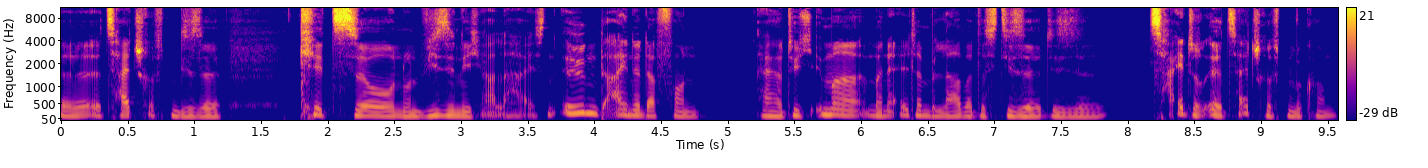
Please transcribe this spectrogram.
äh, Zeitschriften, diese Kidzone und wie sie nicht alle heißen. Irgendeine davon. Ja, natürlich immer meine Eltern belabert, dass diese, diese Zeit, äh, Zeitschriften bekommen.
